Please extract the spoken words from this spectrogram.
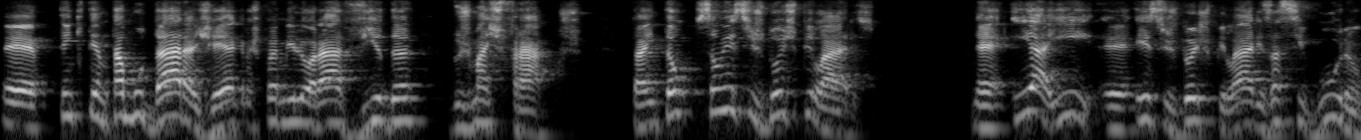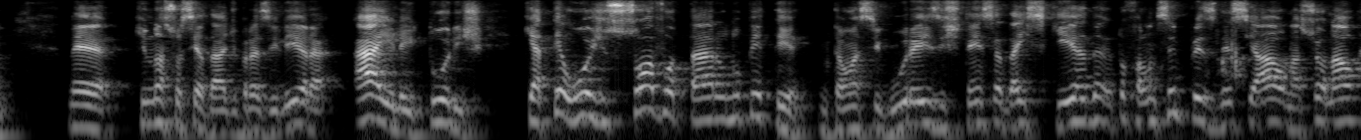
é, tem que tentar mudar as regras para melhorar a vida dos mais fracos. Tá? Então, são esses dois pilares. É, e aí, é, esses dois pilares asseguram né, que na sociedade brasileira há eleitores que até hoje só votaram no PT. Então, assegura a existência da esquerda, eu estou falando sempre presidencial, nacional,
